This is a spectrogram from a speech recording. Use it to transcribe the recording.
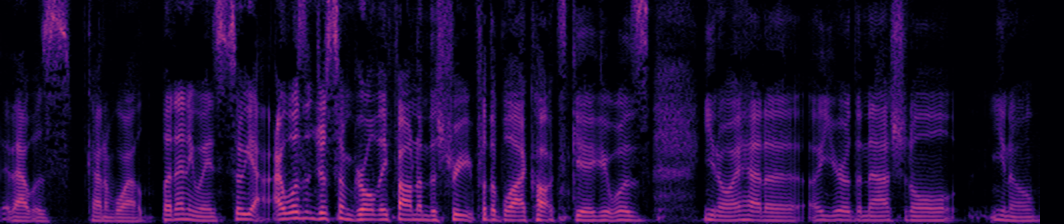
That was kind of wild. But anyways, so yeah, I wasn't just some girl they found on the street for the Blackhawks gig. It was, you know, I had a, a year of the national, you know,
